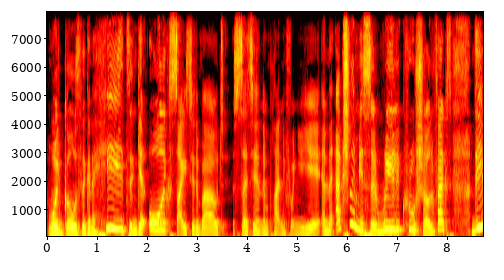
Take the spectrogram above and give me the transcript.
What goals they're going to hit, and get all excited about setting and planning for a new year. And they actually miss a really crucial, in fact, the,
